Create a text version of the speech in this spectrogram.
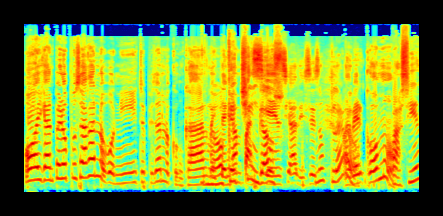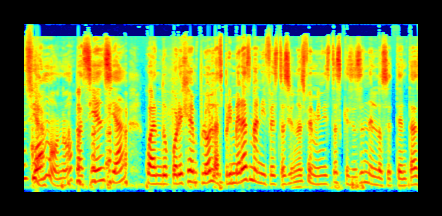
oigan, pero pues háganlo bonito y pídanlo con calma No, y tengan paciencia, dices, No, claro. a ver, ¿cómo? Paciencia. ¿Cómo, no? Paciencia, cuando, por ejemplo, las primeras manifestaciones feministas que se hacen en los 70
